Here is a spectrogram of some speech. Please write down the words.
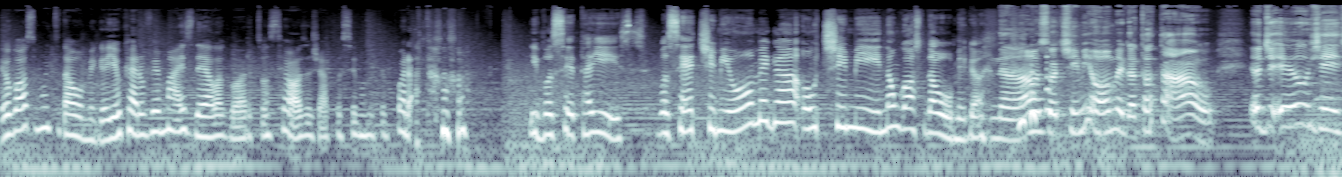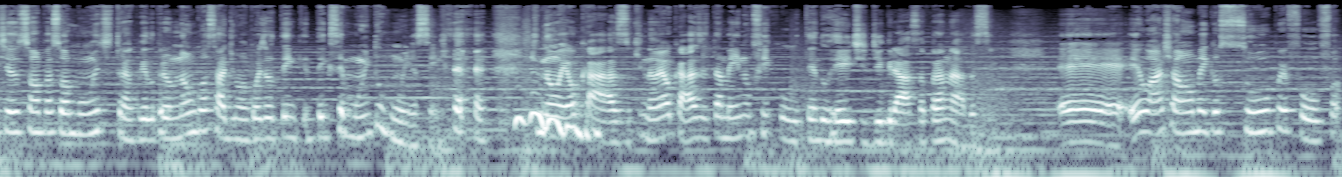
Eu gosto muito da Ômega e eu quero ver mais dela agora. Tô ansiosa já pra segunda temporada. E você, Thaís? Você é time ômega ou time não gosto da ômega? Não, eu sou time ômega total. Eu, eu, gente, eu sou uma pessoa muito tranquila. Pra eu não gostar de uma coisa, eu tenho, tem que ser muito ruim, assim. que não é o caso. Que não é o caso. E também não fico tendo hate de graça pra nada, assim. É, eu acho a ômega super fofa.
